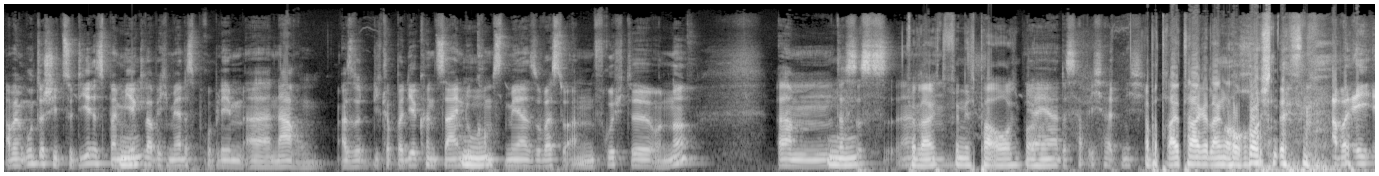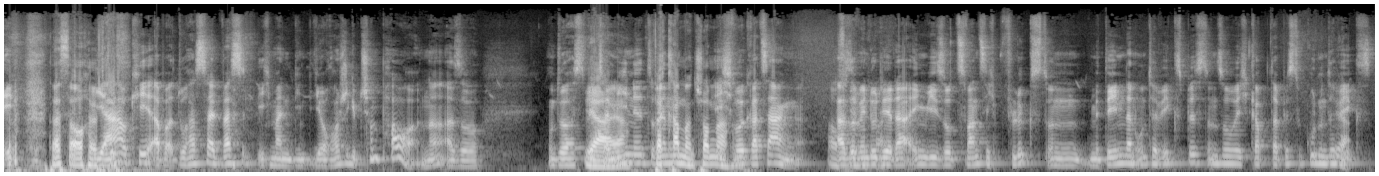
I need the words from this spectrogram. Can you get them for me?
Aber im Unterschied zu dir ist bei mir, Mhm. glaube ich, mehr das Problem äh, Nahrung. Also ich glaube, bei dir könnte es sein, du Mhm. kommst mehr, so weißt du, an Früchte und ne? Ähm, Mhm. Das ist. Ähm, Vielleicht finde ich ein paar Orangen. Ja, ja, das habe ich halt nicht. Aber drei Tage lang Orangen essen, Aber ey, ey das ist auch heftig. ja, okay, aber du hast halt, weißt du, ich meine, die, die Orange gibt schon Power, ne? Also, und du hast Ja, Vitamine ja. drin. Da kann man schon Ich machen. wollte gerade sagen, Auf also wenn du dir da irgendwie so 20 pflückst und mit denen dann unterwegs bist und so, ich glaube, da bist du gut unterwegs.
